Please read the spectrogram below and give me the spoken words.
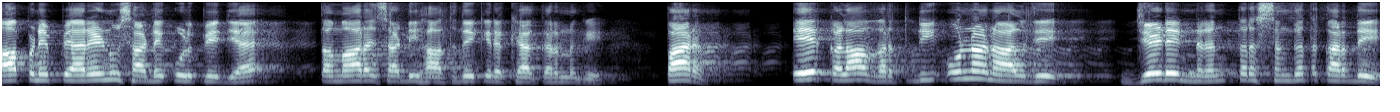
ਆਪਣੇ ਪਿਆਰੇ ਨੂੰ ਸਾਡੇ ਕੋਲ ਭੇਜਿਆ ਤਾਂ ਮਹਾਰਾਜ ਸਾਡੀ ਹੱਥ ਦੇ ਕੇ ਰੱਖਿਆ ਕਰਨਗੇ। ਪਰ ਇਹ ਕਲਾ ਵਰਤਦੀ ਉਹਨਾਂ ਨਾਲ ਜੇ ਜਿਹੜੇ ਨਿਰੰਤਰ ਸੰਗਤ ਕਰਦੇ,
